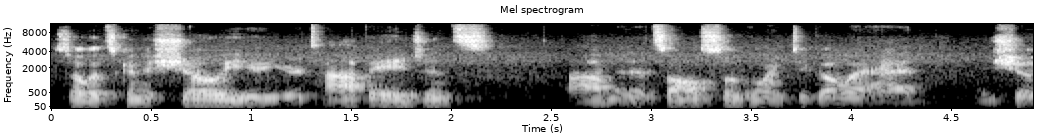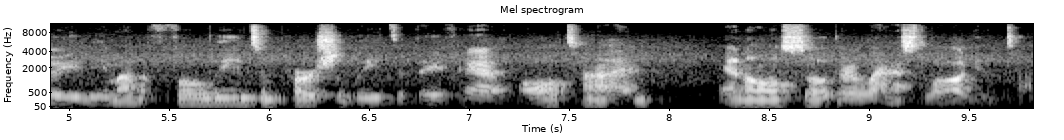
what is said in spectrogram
So it's going to show you your top agents, um, and it's also going to go ahead and show you the amount of full leads and partial leads that they've had all time, and also their last login time.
